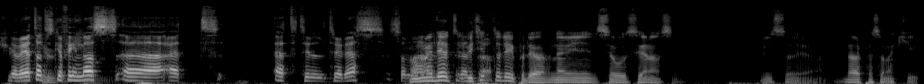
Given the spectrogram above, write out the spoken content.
Kul, Jag vet att det ska kul. finnas eh, ett, ett till 3DS som Ja är men det, vi tittade ju på det när vi såg senast. Visade jag. Där är Persona Q.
